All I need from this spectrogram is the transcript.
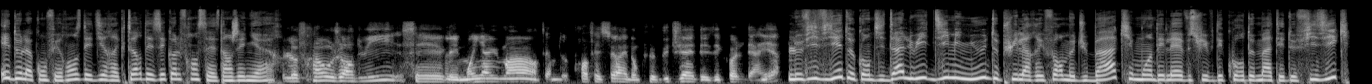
et de la conférence des directeurs des écoles françaises d'ingénieurs. Le frein aujourd'hui, c'est les moyens humains en termes de professeurs et donc le budget des écoles derrière. Le vivier de candidats, lui, diminue depuis la réforme du bac. Moins d'élèves suivent des cours de maths et de physique.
